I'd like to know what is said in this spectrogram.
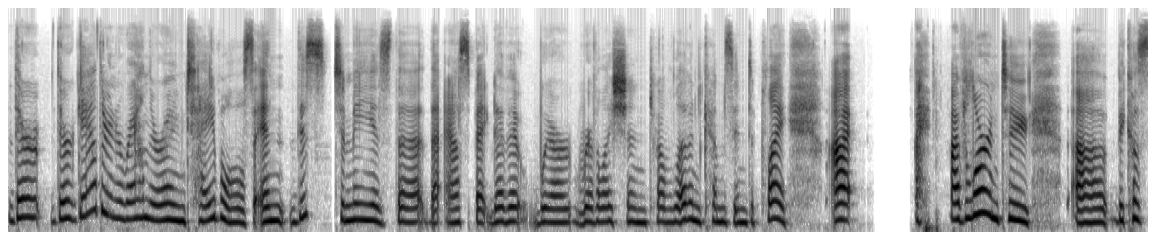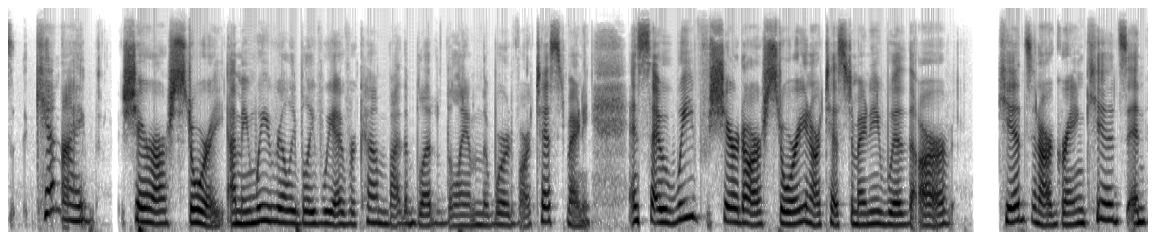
they're they're gathering around their own tables and this to me is the the aspect of it where revelation 12 11 comes into play i, I i've learned to uh, because and i share our story i mean we really believe we overcome by the blood of the lamb and the word of our testimony and so we've shared our story and our testimony with our kids and our grandkids and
